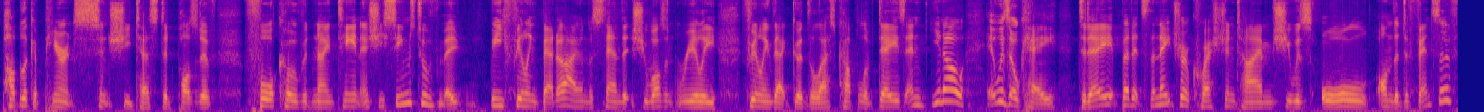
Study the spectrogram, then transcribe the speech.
public appearance since she tested positive for COVID nineteen, and she seems to have be feeling better. I understand that she wasn't really feeling that good the last couple of days, and you know it was okay today. But it's the nature of question time. She was all on the defensive,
